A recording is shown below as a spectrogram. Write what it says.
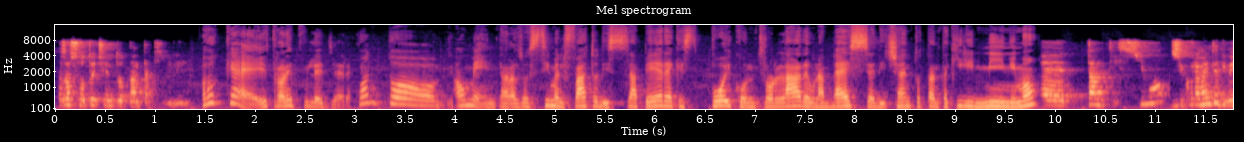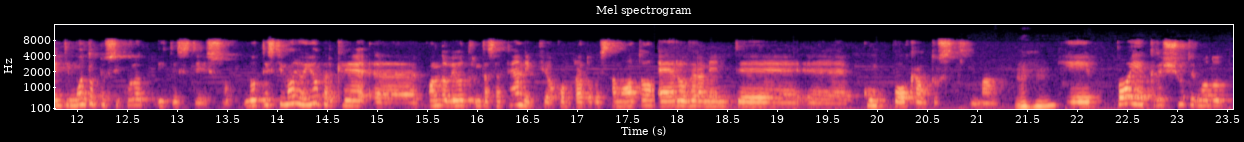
cosa sotto i 180 kg. Ok, tra le più leggere. Quanto aumenta la tua stima il fatto di sapere che puoi controllare una bestia di 180 kg minimo? È tantissimo, sicuramente diventi molto più sicuro di te stesso. Lo testimonio io perché eh, quando avevo 37 anni che ho comprato questa moto ero veramente eh, con poca autostima. Mhm. E poi è cresciuto in modo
